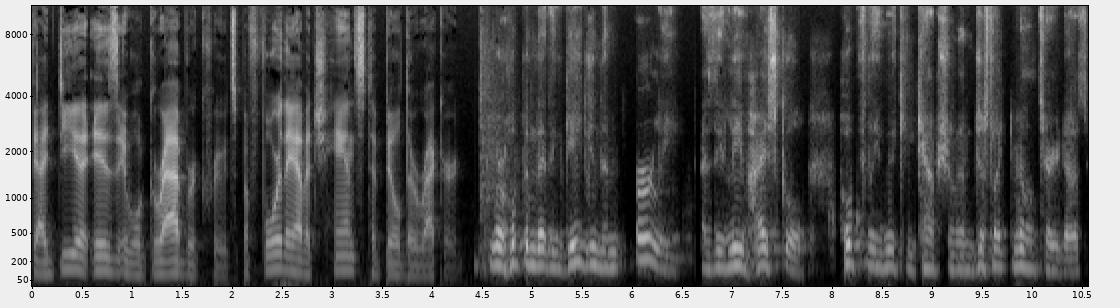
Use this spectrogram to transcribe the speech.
The idea is it will grab recruits before they have a chance to build their record. We're hoping that engaging them early as they leave high school, hopefully we can capture them just like the military does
